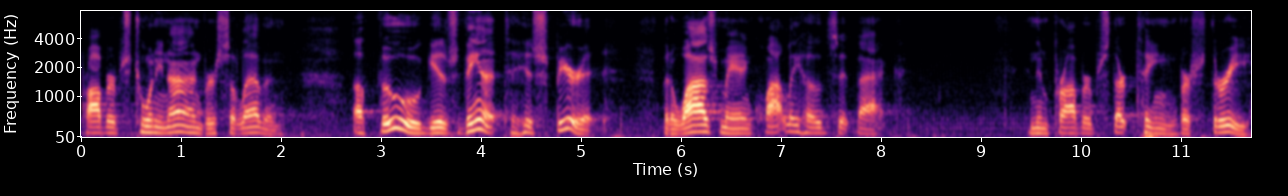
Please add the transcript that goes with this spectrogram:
Proverbs 29, verse 11. A fool gives vent to his spirit, but a wise man quietly holds it back. And then Proverbs 13, verse 3.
